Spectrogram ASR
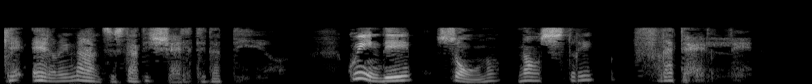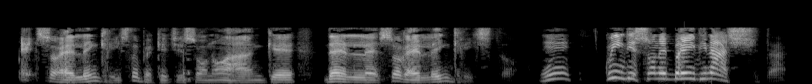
che erano innanzi stati scelti da Dio. Quindi sono nostri fratelli e sorelle in Cristo, perché ci sono anche delle sorelle in Cristo. Mm? Quindi sono ebrei di nascita,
